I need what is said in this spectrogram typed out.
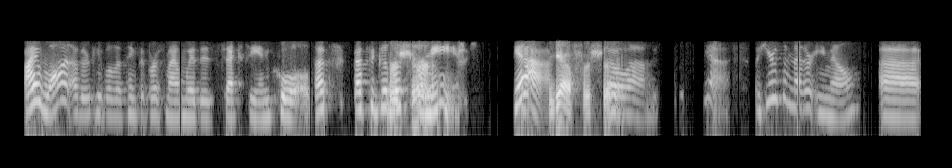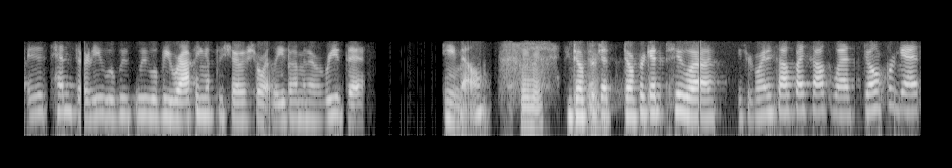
I want other people to think the person I'm with is sexy and cool. That's that's a good For look sure. for me. Yeah. Yeah, for sure. So um, yeah. But here's another email. Uh, it is 10:30. We, we we will be wrapping up the show shortly, but I'm going to read this email. Mhm. And don't forget don't forget to uh, if you're going to South by Southwest, don't forget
